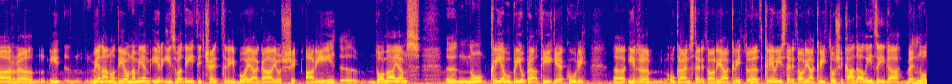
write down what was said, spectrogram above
ar uh, vienā no dievnamiem ir izvadīti četri bojā gājuši arī, uh, domājams, uh, nu, Krievu brīvprātīgie, kuri uh, ir uh, Ukrainas teritorijā, kritu, Krievijas teritorijā krituši kādā līdzīgā, bet, mm. nu,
